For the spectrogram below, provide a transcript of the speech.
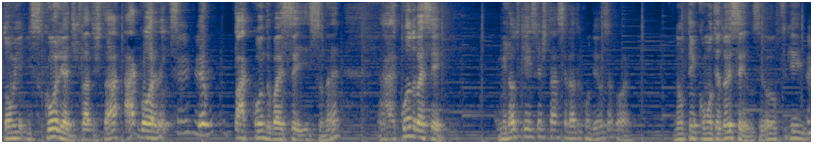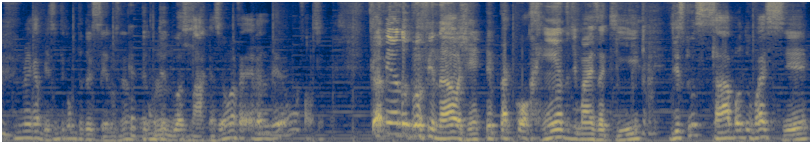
tome escolha de que lado está agora, nem se Uhum. preocupar quando vai ser isso, né? Ah, quando vai ser? Melhor do que isso é estar selado com Deus agora. Não tem como ter dois selos. Eu fiquei na minha cabeça, não tem como ter dois selos, né? Não tem como ter duas marcas. É uma é verdadeira ou uma falsa. Caminhando pro final, gente, o tempo tá correndo demais aqui. Diz que o sábado vai ser.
